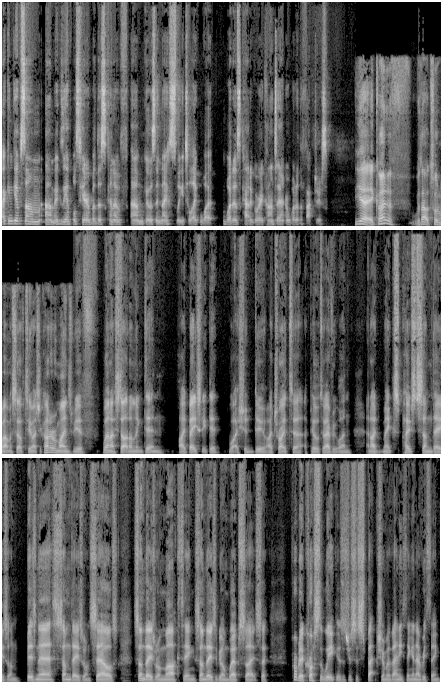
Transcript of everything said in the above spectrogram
i can give some um, examples here but this kind of um, goes in nicely to like what what is category content or what are the factors? Yeah it kind of without talking about myself too much it kind of reminds me of when i started on linkedin i basically did what i shouldn't do. I tried to appeal to everyone and i'd make posts some days on business some days were on sales some days were on marketing some days would be on websites so probably across the week, it was just a spectrum of anything and everything.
